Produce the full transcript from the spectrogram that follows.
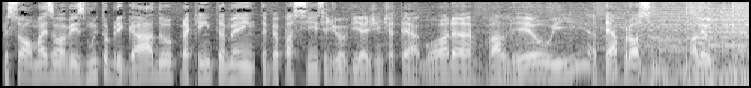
Pessoal, mais uma vez, muito obrigado. Para quem também teve a paciência de ouvir a gente até agora, valeu e até a próxima. Valeu!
